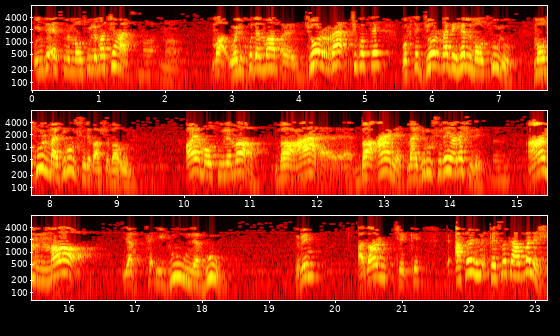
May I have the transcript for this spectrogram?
اینجا اسم موصول ما چه هست؟ ما. ما. ولی خود ما جر چی گفته؟ گفته جر به الموصول موصول. مجرور شده باشه با اون. آیا موصول ما با با عن مجرور شده یا نشده؟ اما یبتعدونه. ببین از آن چه که اصلا قسمت اولش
